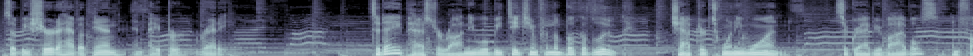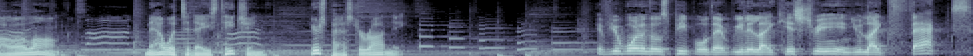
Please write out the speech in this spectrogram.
so be sure to have a pen and paper ready. Today, Pastor Rodney will be teaching from the book of Luke, chapter 21. So grab your Bibles and follow along. Now, with today's teaching, here's Pastor Rodney. If you're one of those people that really like history and you like facts,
